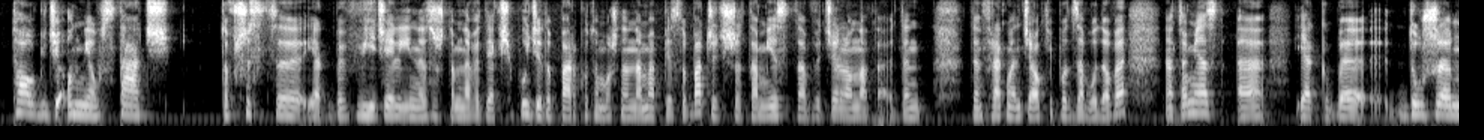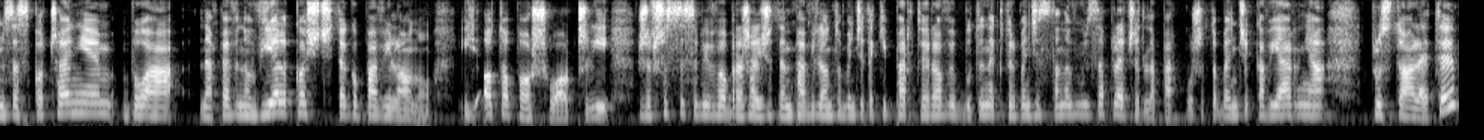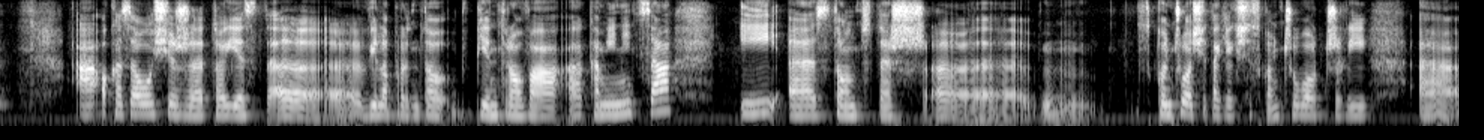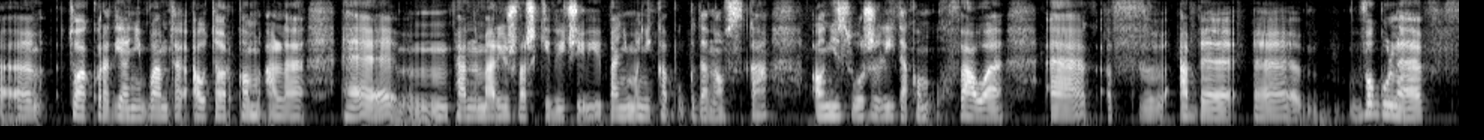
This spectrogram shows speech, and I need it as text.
to, gdzie on miał stać, to wszyscy jakby wiedzieli, no zresztą nawet jak się pójdzie do parku, to można na mapie zobaczyć, że tam jest ta wydzielona ta, ten, ten fragment działki pod zabudowę. Natomiast e, jakby dużym zaskoczeniem była na pewno wielkość tego pawilonu. I o to poszło, czyli że wszyscy sobie wyobrażali, że ten pawilon to będzie taki parterowy budynek, który będzie stanowił zaplecze dla parku, że to będzie kawiarnia plus toalety, a okazało się, że to jest e, e, wielopiętrowa e, kamienica i e, stąd też e, skończyło się tak, jak się skończyło, czyli e, tu akurat ja nie byłam autorką, ale pan Mariusz Waszkiewicz i pani Monika Bogdanowska, oni złożyli taką uchwałę, aby w ogóle w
